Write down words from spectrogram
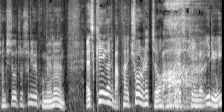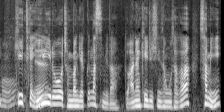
전체적으로 좀 순위를 보면은 SK가 막판에 추월을 했죠. 아, SK가 1위, 뭐, KT가 예. 2위로 전반기가 끝났습니다. 또 안양 KGC 인상공사가 3위,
